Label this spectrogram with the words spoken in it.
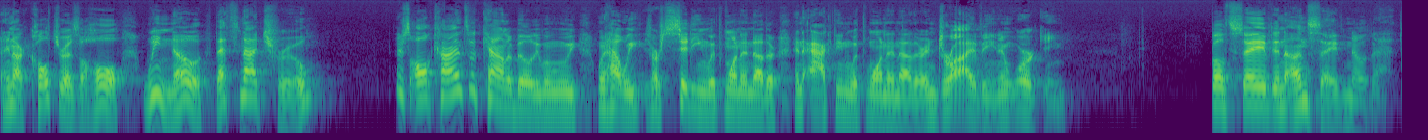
in our culture as a whole, we know that's not true. There's all kinds of accountability when we, when how we are sitting with one another and acting with one another and driving and working. Both saved and unsaved know that.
